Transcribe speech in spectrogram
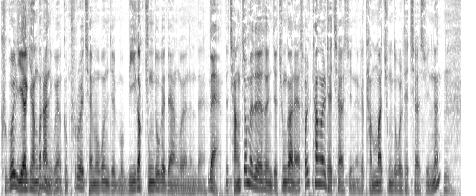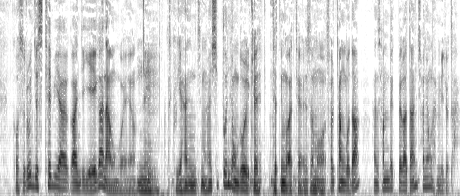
그걸 이야기한 건 아니고요. 그 프로의 제목은 이제 뭐 미각 중독에 대한 거였는데 네. 장점에 대해서 이제 중간에 설탕을 대체할 수 있는 그러니까 단맛 중독을 대체할 수 있는 음. 것으로 이제 스테비아가 이제 얘가 나온 거예요. 네. 음. 그게 한, 지금 한 10분 정도 이렇게 됐던 것 같아요. 그래서 뭐 설탕보다 한 300배가 단 천연 감미료다.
